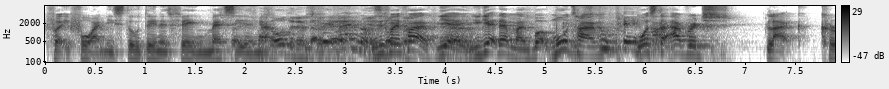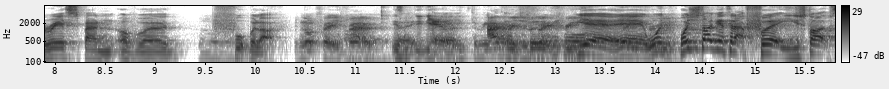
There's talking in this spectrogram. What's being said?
34 and he's still doing his thing, Messi and He's that. older than that. Yeah. Is he 35? Yeah, you get them, man. But more time, what's the average like career span of a footballer? Not 35. Is, yeah. 33, Average is 33. Yeah, yeah, yeah. Once once you start getting to that 30, you start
